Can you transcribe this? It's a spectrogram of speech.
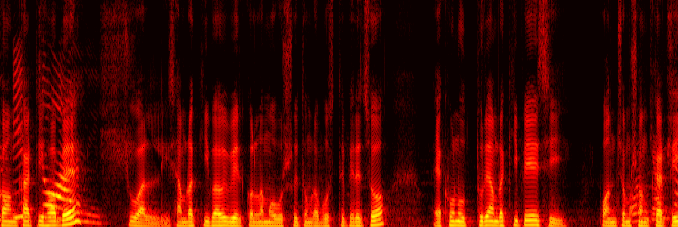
সংখ্যাটি হবে চুয়াল্লিশ। আমরা কীভাবে বের করলাম? অবশ্যই তোমরা বুঝতে পেরেছ। এখন উত্তরে আমরা কি পেয়েছি? পঞ্চম সংখ্যাটি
